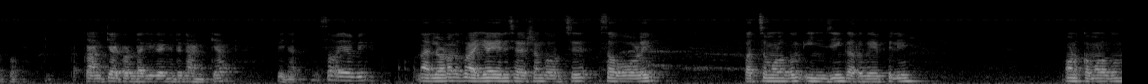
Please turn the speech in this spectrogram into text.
അപ്പോൾ കാണിക്കാട്ടോ. ഉണ്ടാക്കി കഴിഞ്ഞിട്ട് കാണിക്കാം. പിന്നെ സോയാബീൻ. നല്ലോണം ഒന്ന് ഫ്രൈ ആയതിന് ശേഷം കുറച്ച് സവോളയും പച്ചമുളകും ഇഞ്ചിയും കറിവേപ്പിലയും ഉണക്കമുളകും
